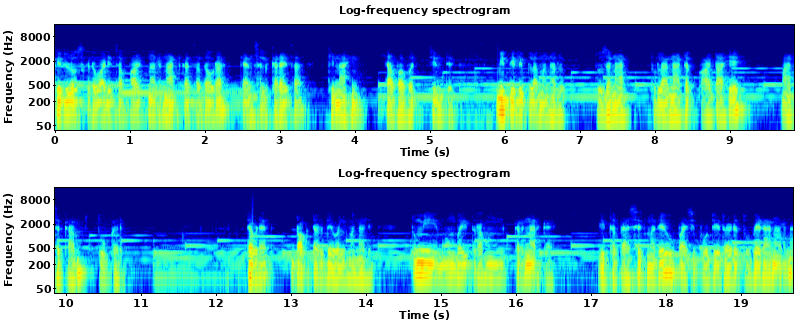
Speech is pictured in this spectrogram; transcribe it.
किर्लोस्करवाडीचा पार्टनर नाटकाचा दौरा कॅन्सल करायचा की नाही ह्याबाबत चिंतेत. मी दिलीपला म्हणालो तुझं नाट तुला नाटक पाठ आहे? माझं काम तू कर. तेवढ्यात डॉक्टर देवल म्हणाले तुम्ही मुंबईत राहून करणार काय? इथं पॅसेजमध्ये उपाशी पोटी रडत उभे राहणार ना?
